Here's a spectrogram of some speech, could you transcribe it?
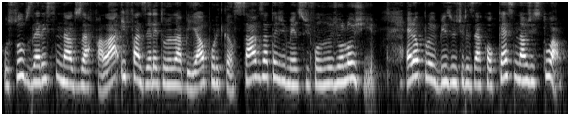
Os surdos eram ensinados a falar e fazer leitura labial por incansáveis atendimentos de fonoaudiologia. Era proibido utilizar qualquer sinal gestual.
